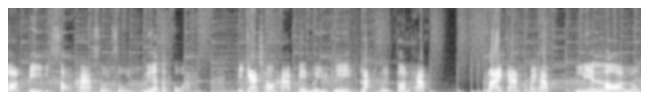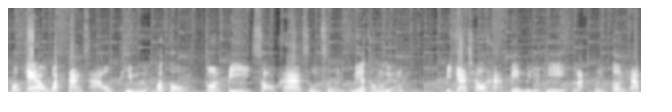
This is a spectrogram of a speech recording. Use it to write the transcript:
ก่อนปี 2500 เนื้อตะกั่วมีการเช่าหาเปลี่ยนมืออยู่ที่หลักหมื่นต้นครับ รายการต่อไปครับ เหรียญหล่อหลวงพ่อแก้ววัดนางสาวพิมพ์หลวงพ่อโตก่อนปี 2500 เนื้อทองเหลือง มีการเช่าหาเปลี่ยนมืออยู่ที่หลักหมื่นต้นครับ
